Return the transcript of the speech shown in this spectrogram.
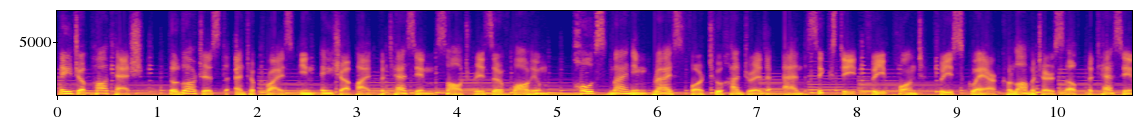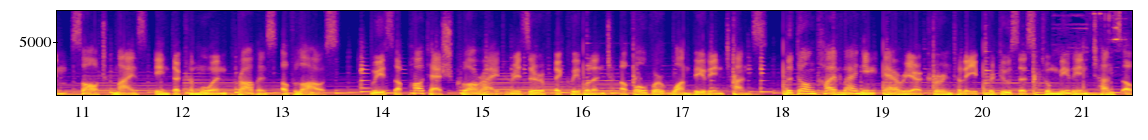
Asia Potash, the largest enterprise in Asia by potassium salt reserve volume, holds mining rights for 263.3 square kilometers of potassium salt mines in the Khammouan province of Laos, with a potash chloride reserve equivalent of over 1 billion tons. The Dongtai mining area currently produces 2 million tons of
